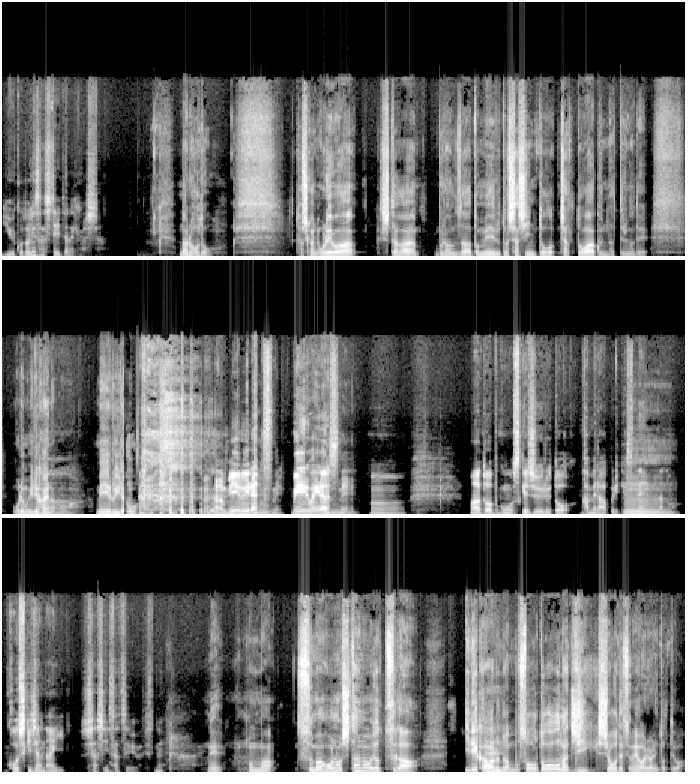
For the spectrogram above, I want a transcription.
いうことにさせていただきました。なるほど。確かに俺は下がブラウザーとメールと写真とチャットワークになってるので、俺も入れ替えなあメールいらんわ。メールいらんですね。メールはいらんですね。うん。まああとは僕もスケジュールとカメラアプリですね。うんあの公式じゃない写真撮影用ですね。ねほんま、スマホの下の4つが入れ替わるのはもう相当な事象ですよね、我々にとっては。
